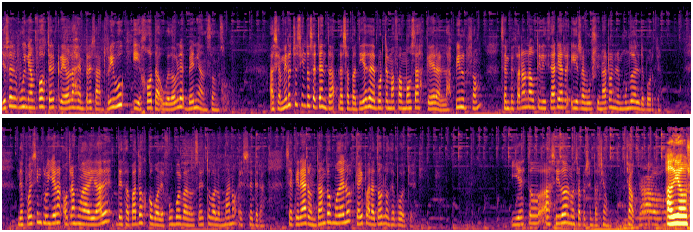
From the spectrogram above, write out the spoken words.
Joseph William Foster creó las empresas Reebok y JW Benny Sons. Hacia 1870, las zapatillas de deporte más famosas, que eran las Pilson, se empezaron a utilizar y revolucionaron el mundo del deporte. Después se incluyeron otras modalidades de zapatos como de fútbol, baloncesto, balonmano, etc. Se crearon tantos modelos que hay para todos los deportes. Y esto ha sido nuestra presentación. Chao. Chao. Adiós.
